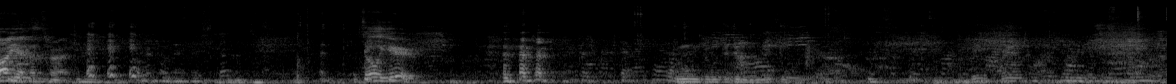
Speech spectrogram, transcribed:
Oh yeah, that's right. It's all you.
